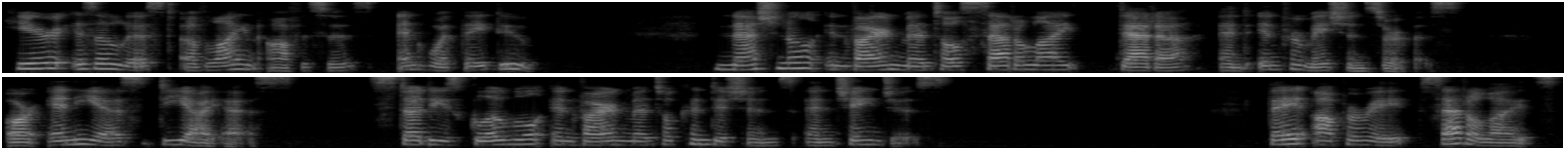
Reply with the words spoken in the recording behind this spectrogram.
Here is a list of line offices and what they do. National Environmental Satellite Data and Information Service, or NESDIS, studies global environmental conditions and changes. They operate satellites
